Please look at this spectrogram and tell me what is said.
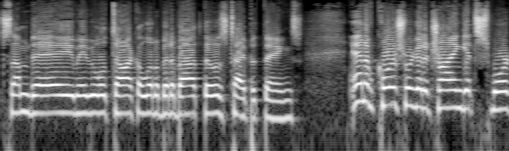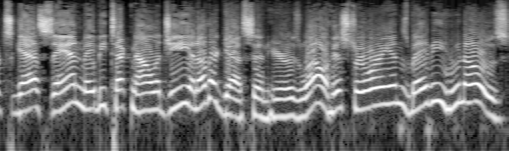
someday. Maybe we'll talk a little bit about those type of things, and of course we're going to try and get sports guests and maybe technology and other guests in here as well, historians maybe. Who knows?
